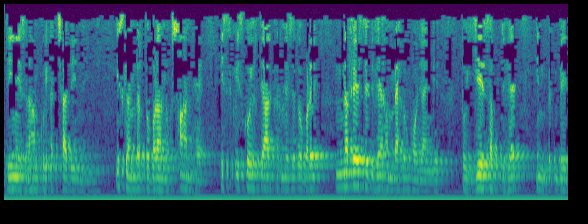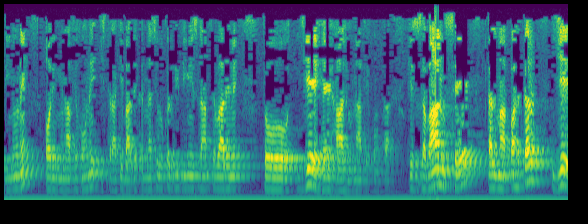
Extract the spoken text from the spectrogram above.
دین اسلام کوئی اچھا دین نہیں ہے۔ اس کے اندر تو بڑا نقصان ہے، اس اس کو اختیار کرنے سے تو بڑے نفے سے جو ہے ہم محروم ہو جائیں گے۔ تو یہ سب جو ہے ان بے دینوں نے اور ان منافقوں نے اس طرح کی باتیں کرنا شروع کر دی دین اسلام کے بارے میں۔ تو یہ ہے حال منافقوں کا۔ کہ زبان سے کلمہ پڑھ کر یہ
